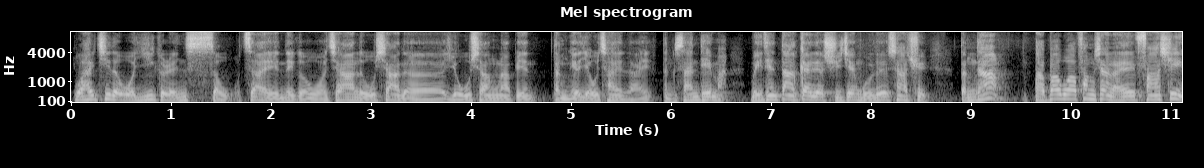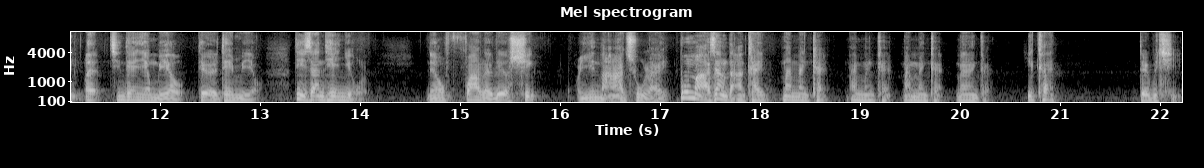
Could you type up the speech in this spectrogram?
我还记得我一个人守在那个我家楼下的邮箱那边，等着邮差来，等三天嘛。每天大概的时间我都下去等他，把包包放下来发信，哎，今天有没有？第二天没有，第三天有了，然后发了那个信，我一拿出来，不马上打开，慢慢看，慢慢看，慢慢看，慢慢看，一看，对不起，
